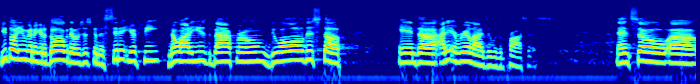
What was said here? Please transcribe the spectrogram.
You thought you were going to get a dog that was just going to sit at your feet, know how to use the bathroom, do all this stuff. And uh, I didn't realize it was a process. And so, uh,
